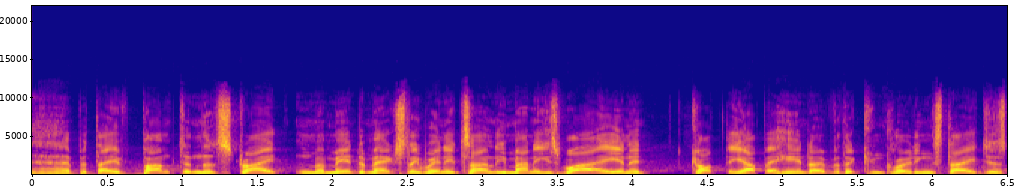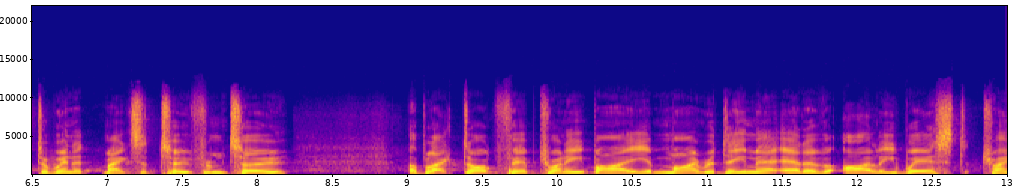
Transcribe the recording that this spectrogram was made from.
Uh, but they've bumped in the straight and momentum actually went its only money's way and it got the upper hand over the concluding stages to win it. Makes it two from two. A Black Dog Feb 20 by My Redeemer out of Eiley West. Trained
